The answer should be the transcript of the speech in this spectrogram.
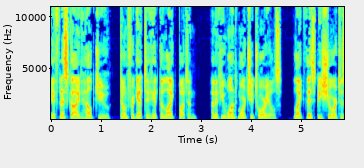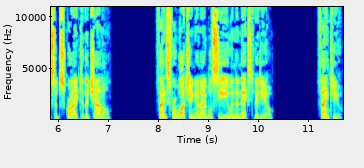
If this guide helped you, don't forget to hit the like button, and if you want more tutorials, like this be sure to subscribe to the channel. Thanks for watching and I will see you in the next video. Thank you.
